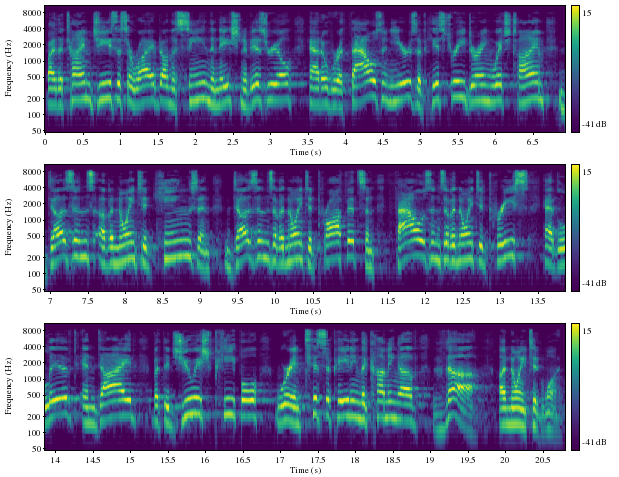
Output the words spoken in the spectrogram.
By the time Jesus arrived on the scene, the nation of Israel had over a thousand years of history during which time dozens of anointed kings and dozens of anointed prophets and thousands of anointed priests had lived and died, but the Jewish people were anticipating the coming of the anointed one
